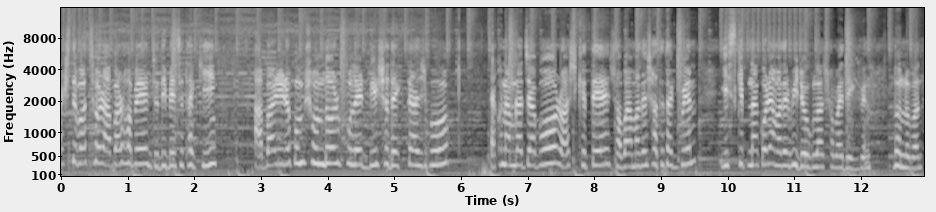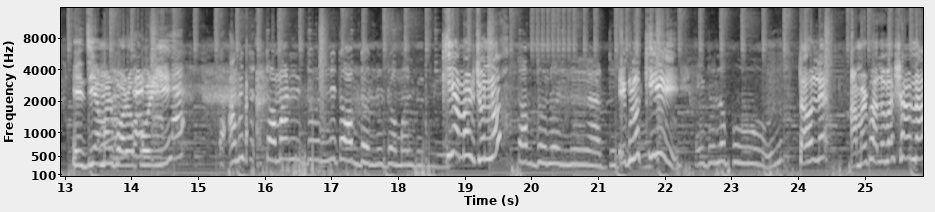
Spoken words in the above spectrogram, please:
আসতে বছর আবার হবে, যদি বেঁচে থাকি। আবার এরকম সুন্দর ফুলের দৃশ্য দেখতে আসব। এখন আমরা যাব রস খেতে, সবাই আমাদের সাথে থাকবেন। স্কিপ না করে আমাদের ভিডিওগুলো সবাই দেখবেন। ধন্যবাদ। এই যে আমার বড় পরি। আমি তোমার দুর্নি টপ দুর্নি তোমার দুর্নি কি আমার জন্য? টপ আর এগুলো কি? এই দুলো ফুল। তাহলে আমার ভালোবাসাও না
